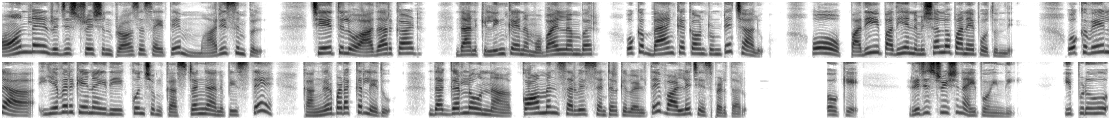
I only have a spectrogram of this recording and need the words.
ఆన్లైన్ రిజిస్ట్రేషన్ ప్రాసెస్ అయితే మరీ సింపుల్. చేతిలో ఆధార్ కార్డ్ దానికి లింక్ అయిన మొబైల్ నంబర్ ఒక బ్యాంక్ అకౌంట్ ఉంటే చాలు. ఓ పది పదిహేను నిమిషాల్లో పనైపోతుంది. ఒకవేళ ఎవరికైనా ఇది కొంచెం కష్టంగా అనిపిస్తే కంగరపడక్కర్లేదు దగ్గర్లో ఉన్న కామన్ సర్వీస్ సెంటర్కి వెళ్తే వాళ్ళే చేసి పెడతారు. ఓకే రిజిస్ట్రేషన్ అయిపోయింది. ఇప్పుడు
